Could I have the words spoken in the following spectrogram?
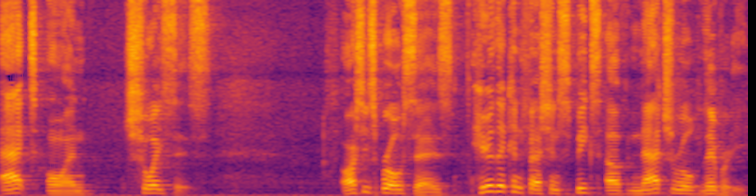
act on choices. R.C. Sproul says, Here the confession speaks of natural liberty,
